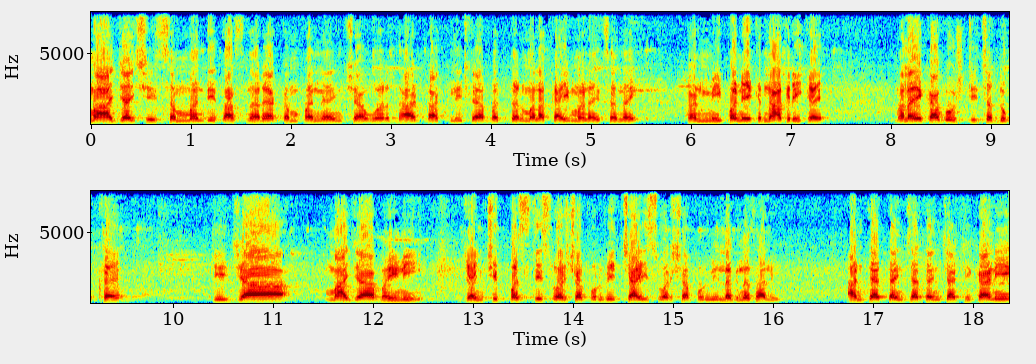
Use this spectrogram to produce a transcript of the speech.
माझ्याशी संबंधित असणाऱ्या कंपन्यांच्यावर धाड टाकली त्याबद्दल मला काही म्हणायचं नाही. कारण मी पण एक नागरिक आहे. मला एका गोष्टीचं दुःख आहे की ज्या माझ्या बहिणी ज्यांची पस्तीस वर्षापूर्वी चाळीस वर्षापूर्वी लग्न झाली आणि त्या त्यांच्या त्यांच्या ठिकाणी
